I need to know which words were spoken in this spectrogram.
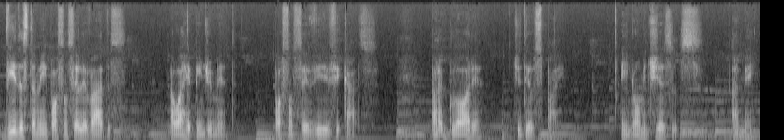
vidas também possam ser levadas ao arrependimento, possam ser vivificados para a glória de Deus Pai. Em nome de Jesus. Amém.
